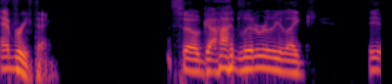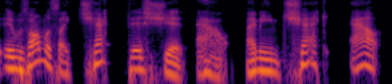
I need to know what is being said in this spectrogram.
everything. So God literally, like, it, it was almost like, check this shit out. I mean, check out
